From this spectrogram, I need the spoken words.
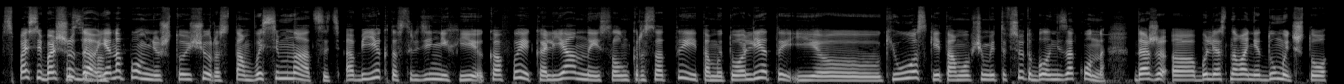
Спасибо большое. Спасибо. Да, я напомню, что еще раз, там 18 объектов, среди них и кафе, и кальянные, и салон красоты, и там и туалеты, и э, киоски, и там, в общем, это все это было незаконно. Даже э, были основания думать, что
